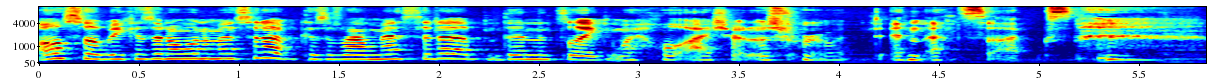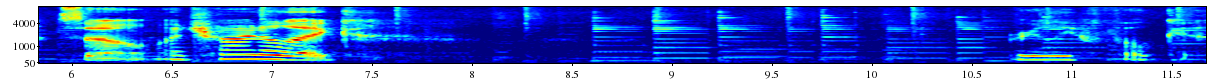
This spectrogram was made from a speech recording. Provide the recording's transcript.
Also because I don't want to mess it up because if I mess it up then it's like my whole eyeshadow's ruined and that sucks. So I try to like really focus.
